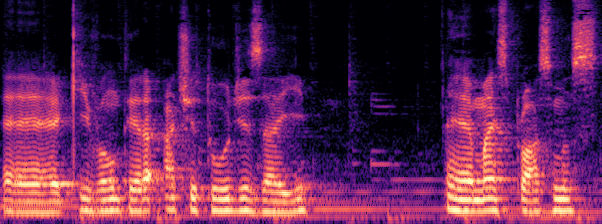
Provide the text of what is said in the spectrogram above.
é, que vão ter atitudes aí é, mais próximas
